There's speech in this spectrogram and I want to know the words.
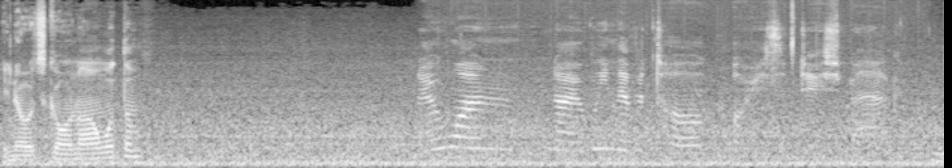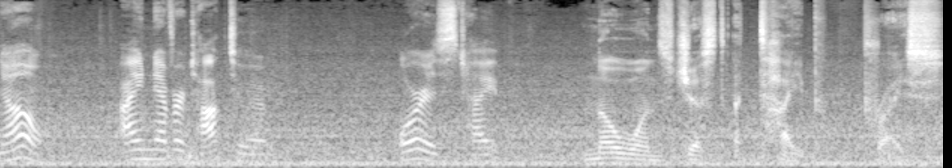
You know what's going on with them? No one. No, we never talk. Or he's a douchebag. No, I never talked to him. Or his type. No one's just a type, Price.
